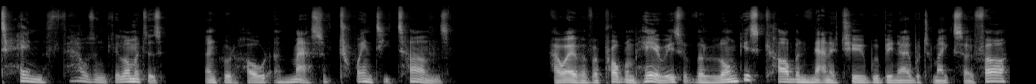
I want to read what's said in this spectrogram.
10,000 kilometers and could hold a mass of 20 tons. However, the problem here is that the longest carbon nanotube we've been able to make so far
